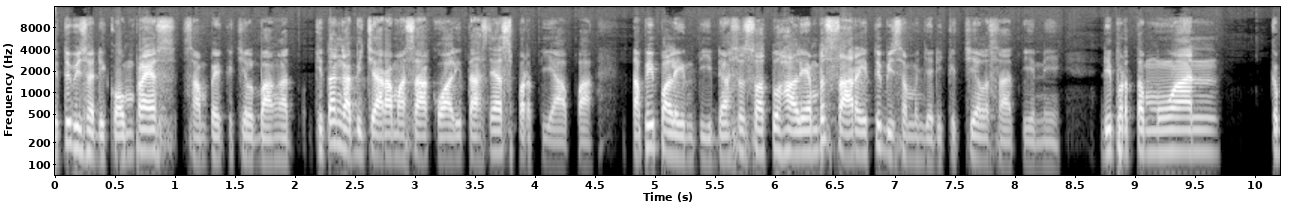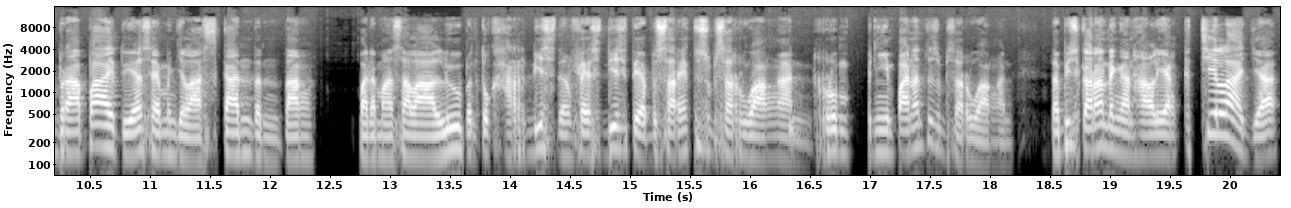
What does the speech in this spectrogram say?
itu bisa dikompres sampai kecil banget. Kita nggak bicara masa kualitasnya seperti apa, tapi paling tidak sesuatu hal yang besar itu bisa menjadi kecil saat ini. Di pertemuan keberapa itu ya, saya menjelaskan tentang pada masa lalu bentuk hard disk dan flash disk itu ya besarnya itu sebesar ruangan, room penyimpanan itu sebesar ruangan. Tapi sekarang dengan hal yang kecil aja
